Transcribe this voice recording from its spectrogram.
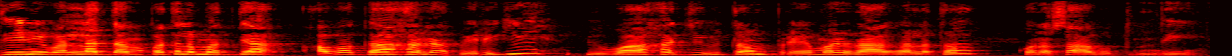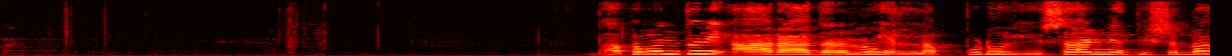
దీనివల్ల దంపతుల మధ్య అవగాహన పెరిగి వివాహ జీవితం ప్రేమనురాగాలతో కొనసాగుతుంది. భగవంతుని ఆరాధనను ఎల్లప్పుడూ ఈశాన్య దిశలో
